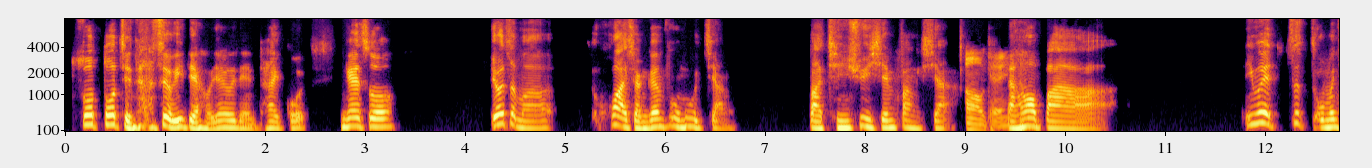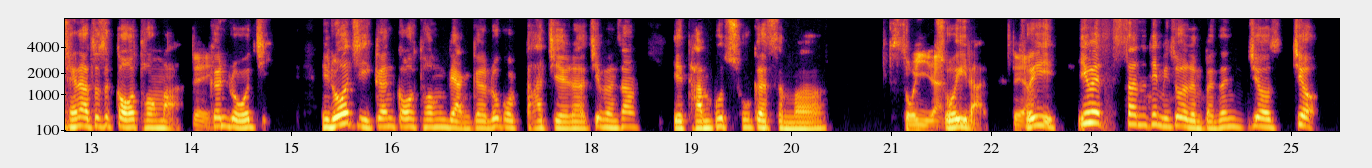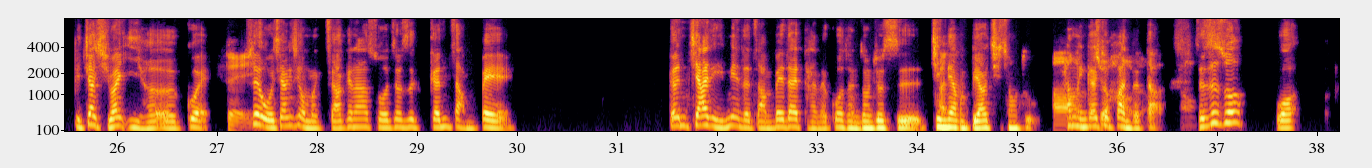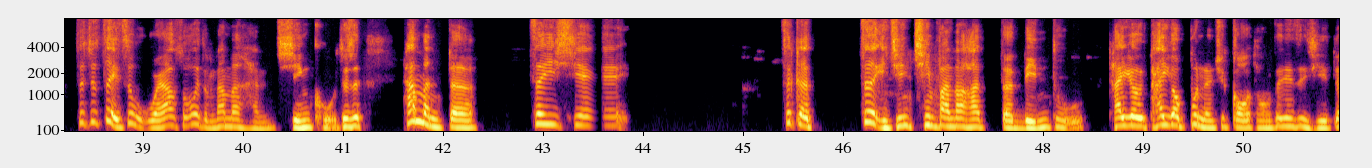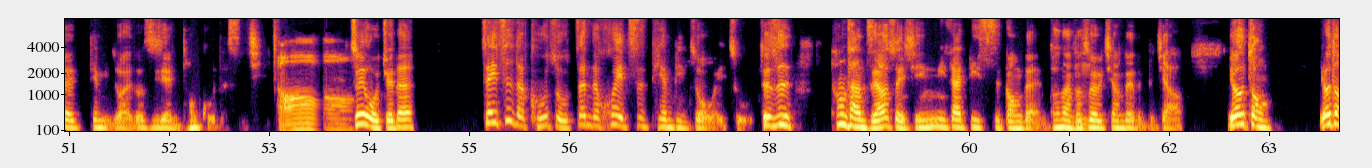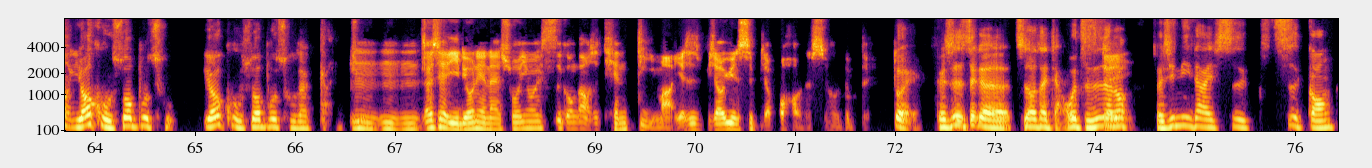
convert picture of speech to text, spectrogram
说多检查是有一点，好像有点太过。应该说有什么话想跟父母讲，把情绪先放下。哦，OK，然后把，因为这我们强调都是沟通嘛，对，跟逻辑，你逻辑跟沟通两个如果打结了，基本上也谈不出个什么所以然，所以然。对啊，所以因为上升天秤座的人本身就就比较喜欢以和而贵，对，所以我相信我们只要跟他说，就是跟长辈。跟家里面的长辈在谈的过程中，就是尽量不要起冲突，啊、他们应该就办得到。哦、只是说我，这就这也是我要说，为什么他们很辛苦，就是他们的这一些，这个这已经侵犯到他的领土，他又他又不能去沟通这件事情，其实对天秤座来说是一件很痛苦的事情。哦，所以我觉得这一次的苦主真的会是天秤座为主，就是。通常只要水星逆在第四宫的人，通常都是会相对的比较有种有种有苦说不出、有苦说不出的感觉。嗯嗯嗯，而且以流年来说，因为四宫刚好是天底嘛，也是比较运势比较不好的时候，对不对？对。可是这个之后再讲，我只是在说水星逆在四四宫，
